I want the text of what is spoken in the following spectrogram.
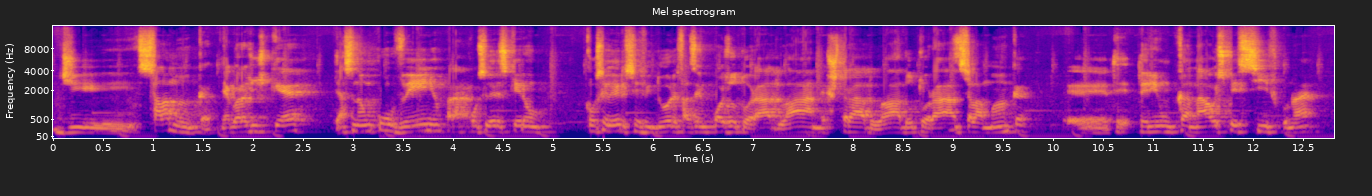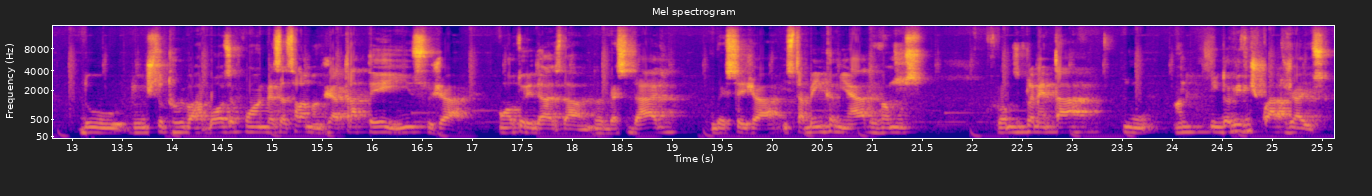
de Salamanca. E agora a gente quer assinar um convênio para conselheiros que queiram, conselheiros servidores fazerem pós-doutorado lá, mestrado lá, doutorado em Salamanca, é, um canal específico, né? Do, do Instituto Rui Barbosa com a Universidade de Salamanca. Já tratei isso, já com autoridades da, da universidade. O já está bem encaminhado, vamos, vamos implementar no, em 2024 já isso.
